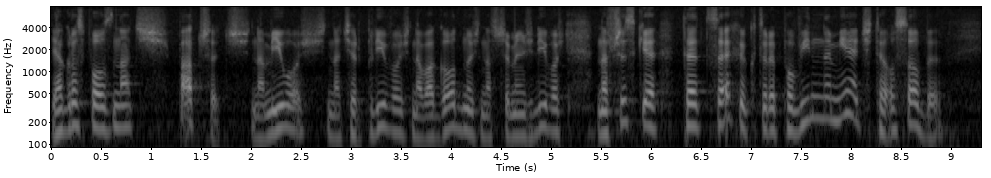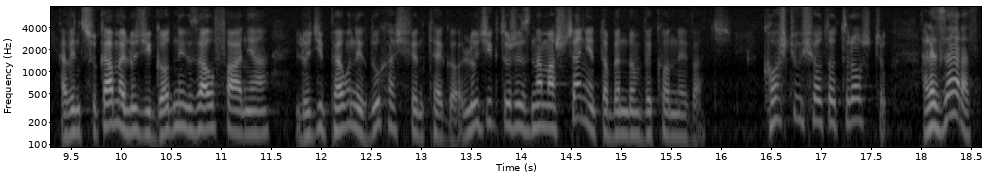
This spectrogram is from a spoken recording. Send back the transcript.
Jak rozpoznać? Patrzeć na miłość, na cierpliwość, na łagodność, na wstrzemięźliwość, na wszystkie te cechy, które powinny mieć te osoby. A więc szukamy ludzi godnych zaufania, ludzi pełnych Ducha Świętego, ludzi, którzy z namaszczeniem to będą wykonywać. Kościół się o to troszczył. Ale zaraz,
